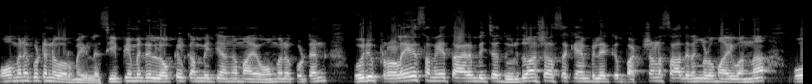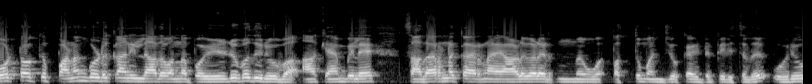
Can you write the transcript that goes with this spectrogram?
ഓമനക്കുട്ടൻ ഓർമ്മയില്ല. സി പി എമ്മിന്റെ ലോക്കൽ കമ്മിറ്റി അംഗമായ ഓമനക്കുട്ടൻ ഒരു പ്രളയ സമയത്ത് ആരംഭിച്ച ദുരിതാശ്വാസ ക്യാമ്പിലേക്ക് ഭക്ഷണ സാധനങ്ങളുമായി വന്ന ഓട്ടോക്ക് പണം കൊടുക്കാനില്ലാതെ വന്നപ്പോൾ എഴുപത് രൂപ ആ ക്യാമ്പിലെ സാധാരണക്കാരനായ ആളുകളിൽ നിന്ന് പത്തും അഞ്ചും ഒക്കെ ആയിട്ട് പിരിച്ചത് ഒരു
